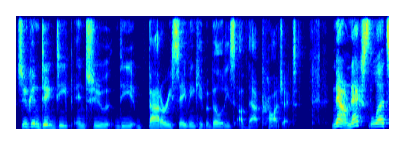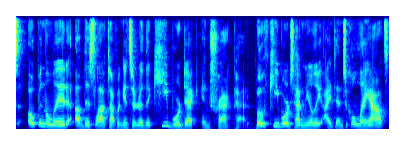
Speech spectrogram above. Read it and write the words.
so you can dig deep into the battery saving capabilities of that project. Now, next, let's open the lid of this laptop and consider the keyboard deck and trackpad. Both keyboards have nearly identical layouts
